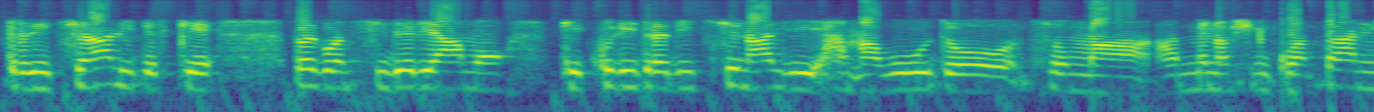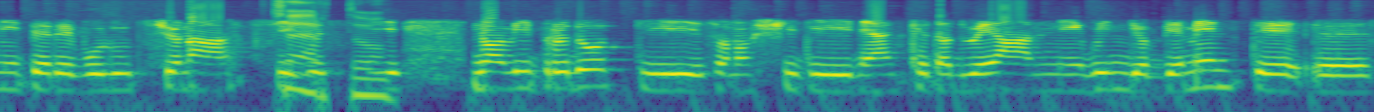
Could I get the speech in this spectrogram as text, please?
tradizionali perché poi consideriamo che quelli tradizionali hanno avuto insomma almeno 50 anni per evoluzionarsi. Certo. Questi nuovi prodotti sono usciti neanche da due anni, quindi ovviamente eh,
